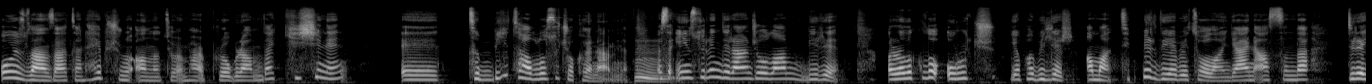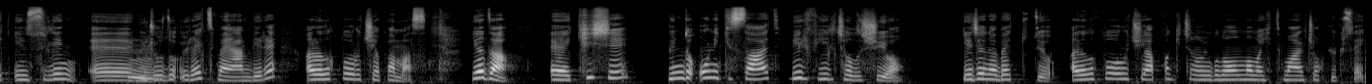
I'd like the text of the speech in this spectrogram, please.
o yüzden zaten hep şunu anlatıyorum her programda. Kişinin e, tıbbi tablosu çok önemli. Mesela insülin direnci olan biri aralıklı oruç yapabilir ama tip 1 diyabeti olan yani aslında direkt insülin e, vücudu üretmeyen biri aralıklı oruç yapamaz. Ya da e, kişi günde 12 saat bir fiil çalışıyor. Gece nöbet tutuyor. Aralıklı oruç yapmak için uygun olmama ihtimali çok yüksek.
